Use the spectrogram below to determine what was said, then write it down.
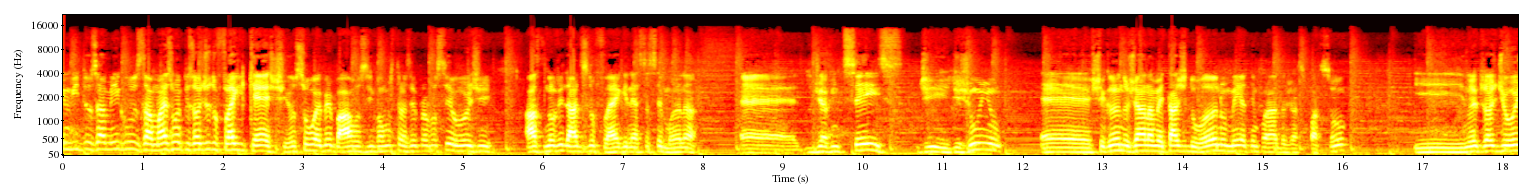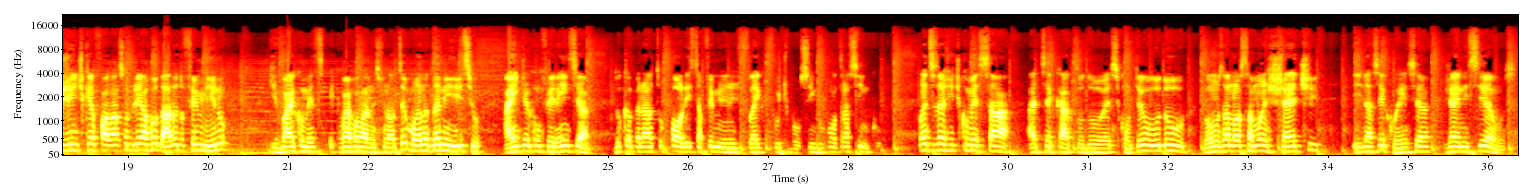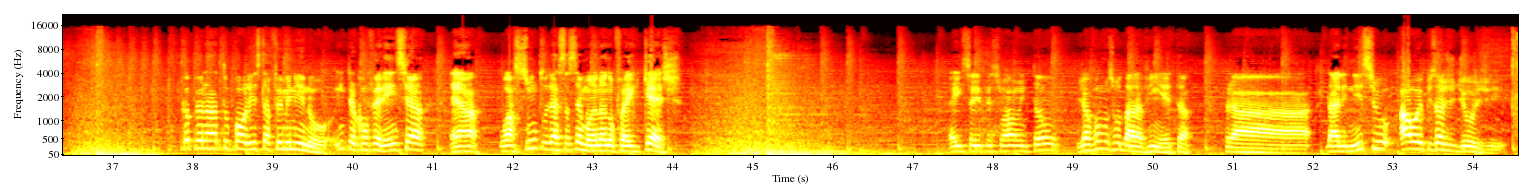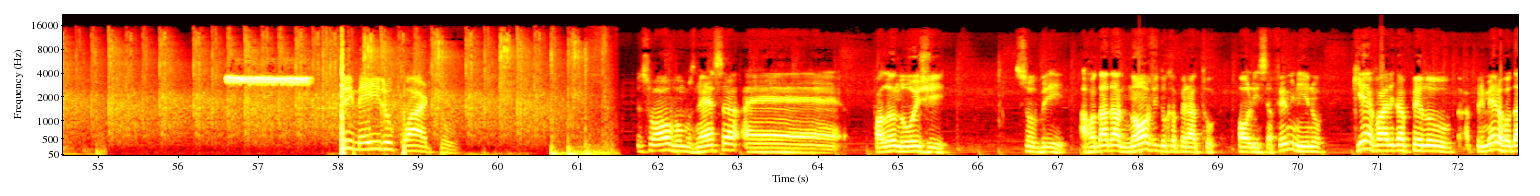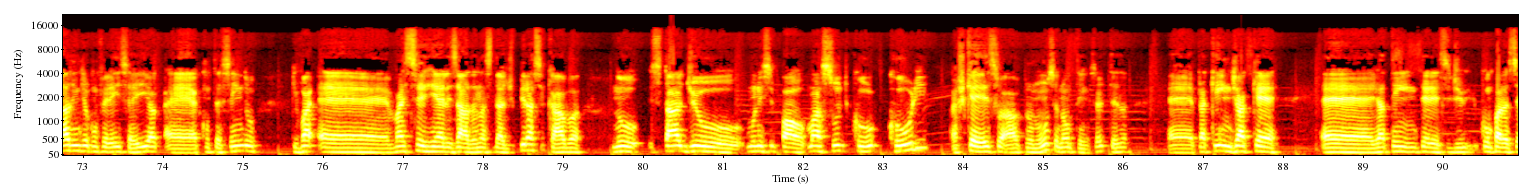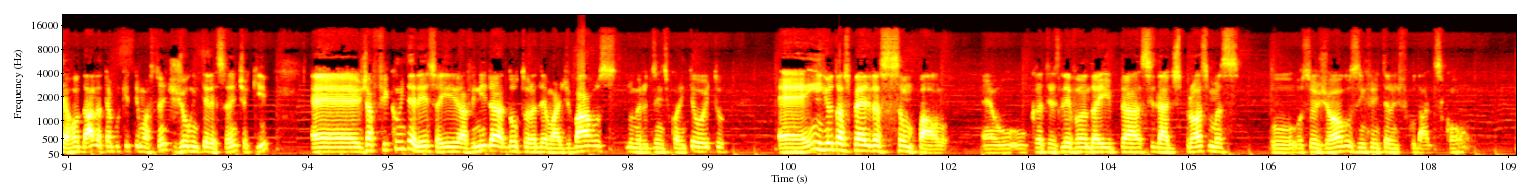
Bem-vindos, amigos, a mais um episódio do Flagcast. Eu sou o Weber Barros e vamos trazer para você hoje as novidades do Flag nesta semana é, do dia 26 de, de junho, é, chegando já na metade do ano, meia temporada já se passou. E no episódio de hoje a gente quer falar sobre a rodada do feminino que vai, começar, que vai rolar nesse final de semana, dando início à interconferência do Campeonato Paulista Feminino de Flag Football 5 contra 5. Antes da gente começar a dissecar todo esse conteúdo, vamos à nossa manchete e na sequência já iniciamos. Campeonato Paulista Feminino, Interconferência é a, o assunto dessa semana no Flagcast. É isso aí, pessoal. Então, já vamos rodar a vinheta para dar início ao episódio de hoje. Primeiro quarto. Pessoal, vamos nessa. É... Falando hoje sobre a rodada 9 do Campeonato Paulista Feminino, que é válida pela primeira rodada de interconferência aí, é, acontecendo, que vai, é, vai ser realizada na cidade de Piracicaba, no estádio municipal Massoud Kouri, acho que é essa a pronúncia, não tenho certeza. É, Para quem já quer é, já tem interesse de comparecer a rodada, até porque tem bastante jogo interessante aqui. É, já fica o interesse aí, Avenida Doutora Demar de Barros, número 248, é, em Rio das Pedras, São Paulo. É, o, o Cutters levando aí para cidades próximas o, os seus jogos, enfrentando dificuldades com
